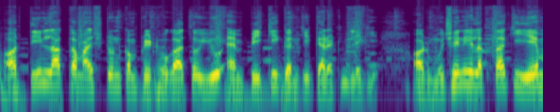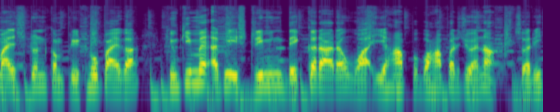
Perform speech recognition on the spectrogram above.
और तीन लाख का माइलस्टोन कंप्लीट होगा तो यूएमपी की गन की कैरेट मिलेगी। और मुझे नहीं लगता कि ये माइलस्टोन कंप्लीट हो पाएगा, क्योंकि मैं अभी स्ट्रीमिंग देख कर आ रहा हूँ यहाँ वहाँ पर जो है ना सॉरी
